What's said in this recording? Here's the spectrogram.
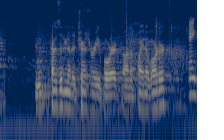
President of the Treasury Board on a point of order.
